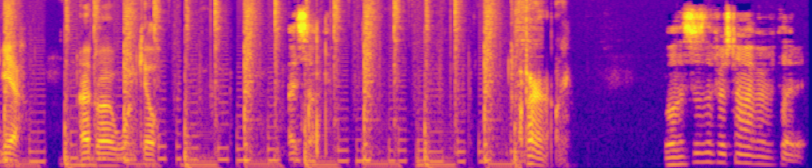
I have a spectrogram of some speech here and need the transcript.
Yeah. I had uh, one kill. I suck. Apparently. Well, this is the first time I've ever played it.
